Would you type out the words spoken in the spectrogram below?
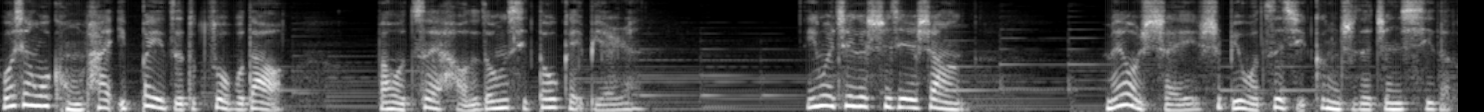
我想我恐怕一辈子都做不到，把我最好的东西都给别人，因为这个世界上没有谁是比我自己更值得珍惜的了。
